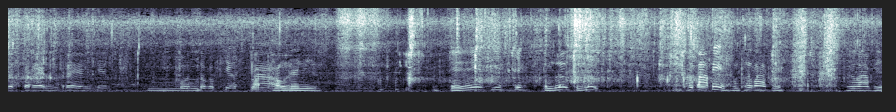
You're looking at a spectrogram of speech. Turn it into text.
จะแบรนด์แบรนด์ที่คนตกกับเพียบเปล่าทำได้นี่เอ๊ะเอ๊ะกำเลิกกำเลิก ធ្វើបាបទេធ្វើបាបទេធ្វើបាបទេ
